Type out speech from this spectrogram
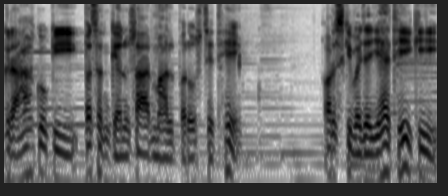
ग्राहकों की पसंद के अनुसार माल परोसते थे। और इसकी वजह यह थी कि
